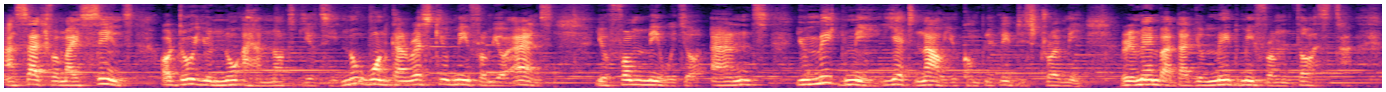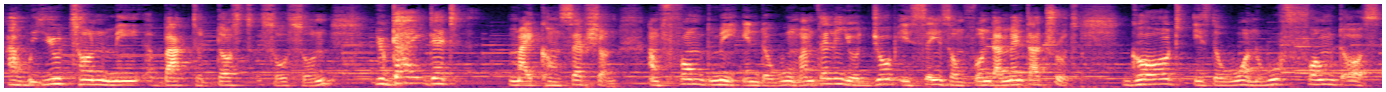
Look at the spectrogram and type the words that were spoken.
and search for my sins, although you know I am not guilty. No one can rescue me from your hands. You formed me with your hands. You made me, yet now you completely destroy me. Remember that you made me from dust. How will you turn me back to dust so soon? You guided my conception and formed me in the womb. I'm telling you, Job is saying some fundamental truth. God is the one who formed us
